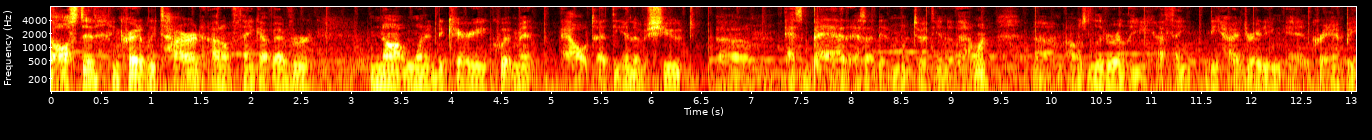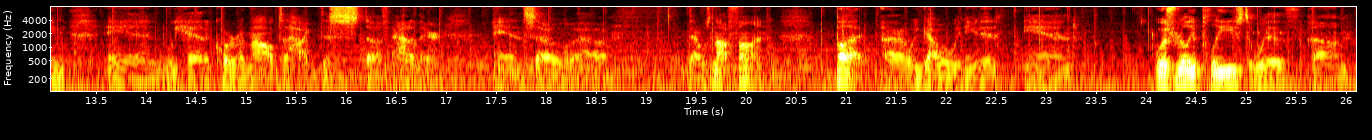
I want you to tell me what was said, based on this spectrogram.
Exhausted, incredibly tired. I don't think I've ever not wanted to carry equipment out at the end of a shoot um, as bad as I didn't want to at the end of that one. Um, I was literally, I think, dehydrating and cramping, and we had a quarter of a mile to hike this stuff out of there. And so um, that was not fun, but uh, we got what we needed and was really pleased with um,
